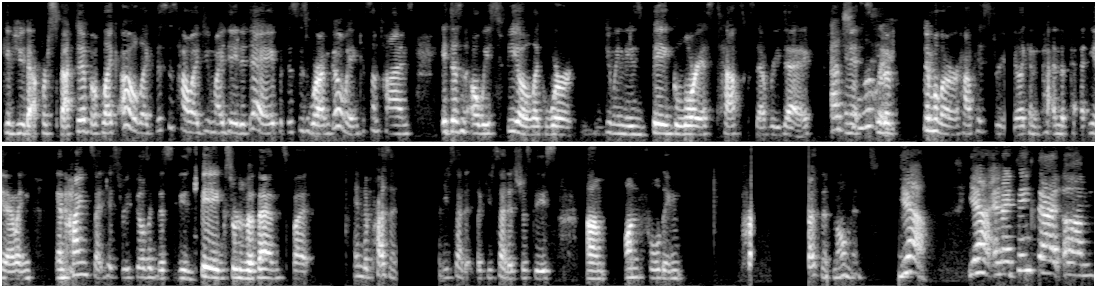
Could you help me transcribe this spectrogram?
gives you that perspective of like oh like this is how i do my day to day but this is where i'm going because sometimes it doesn't always feel like we're doing these big glorious tasks every day. Absolutely and it's sort of similar how history like in, in the you know in in hindsight history feels like this these big sort of events but in the present you said it like you said it's just these um, unfolding present moments yeah yeah and i think that um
